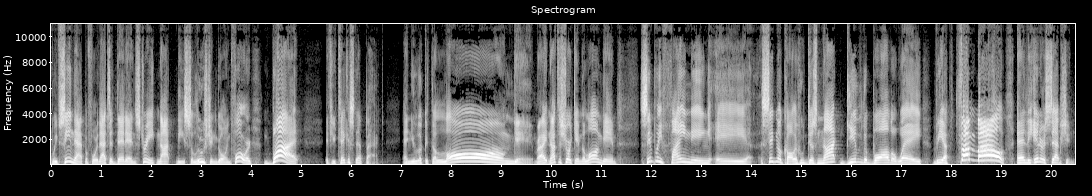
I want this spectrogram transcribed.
we've seen that before. That's a dead end street, not the solution going forward. But if you take a step back and you look at the long game, right? Not the short game, the long game, simply finding a signal caller who does not give the ball away via fumble and the interception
